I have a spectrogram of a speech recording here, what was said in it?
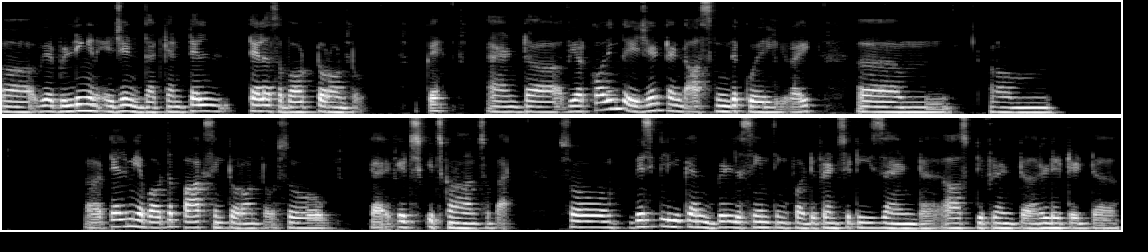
uh, we are building an agent that can tell tell us about toronto okay? And uh, we are calling the agent and asking the query right? Um, um, uh, tell me about the parks in toronto. So yeah, it's it's gonna answer back so basically you can build the same thing for different cities and uh, ask different uh, related uh,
